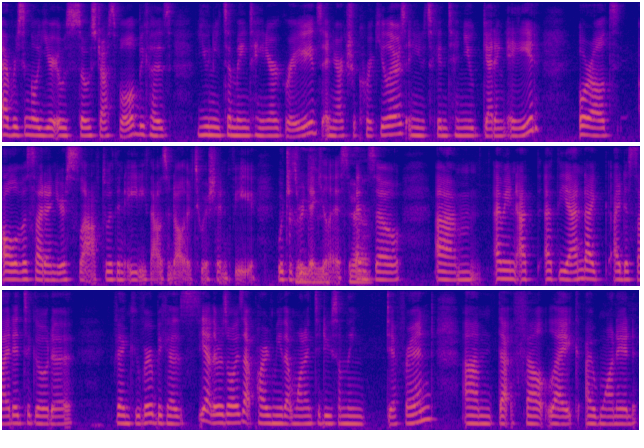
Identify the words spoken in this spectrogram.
every single year it was so stressful because you need to maintain your grades and your extracurriculars and you need to continue getting aid or else all of a sudden you're slapped with an $80,000 tuition fee, which is Crazy. ridiculous. Yeah. And so, um, I mean, at, at the end, I, I decided to go to Vancouver because, yeah, there was always that part of me that wanted to do something different, um, that felt like I wanted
